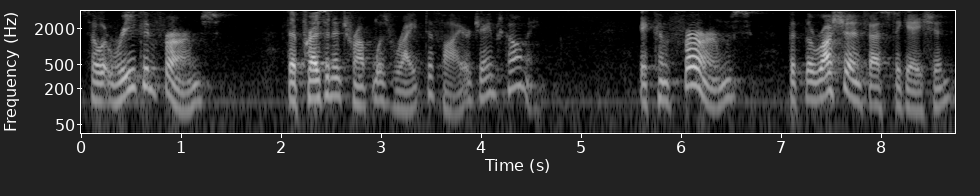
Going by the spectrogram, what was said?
So it reconfirms that President Trump was right to fire James Comey. It confirms that the Russia investigation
